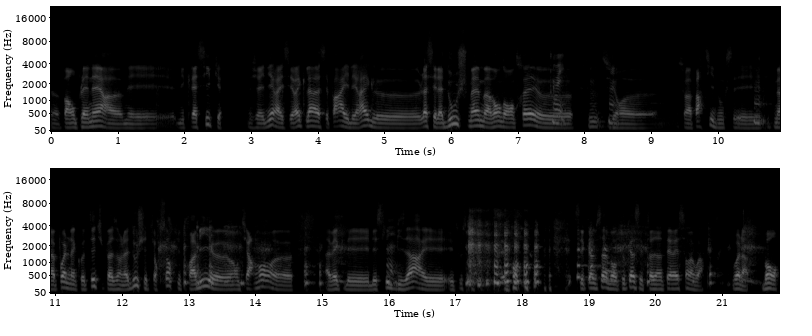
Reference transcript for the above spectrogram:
euh, pas en plein air, euh, mais, mais classique j'allais dire. Et c'est vrai que là, c'est pareil, les règles, euh, là, c'est la douche même avant de rentrer mmh. sur, sur la partie. Donc, c'est, mmh. tu te mets à poil d'un côté, tu passes dans la douche et tu ressors, tu te rhabilles entièrement avec les, les, slips bizarres et, tout ça. c'est comme ça. Bon, en tout cas, c'est très intéressant à voir. Voilà. Bon.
